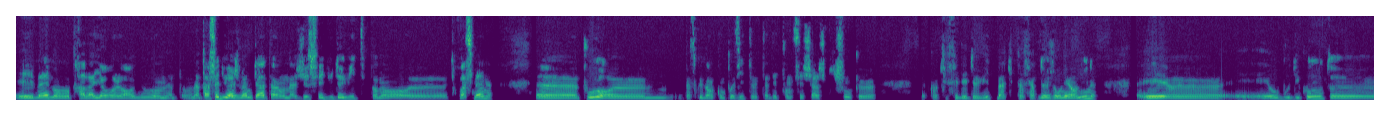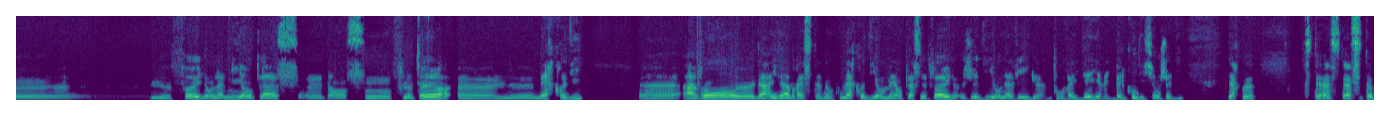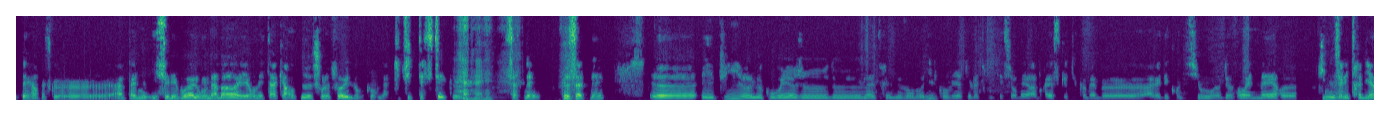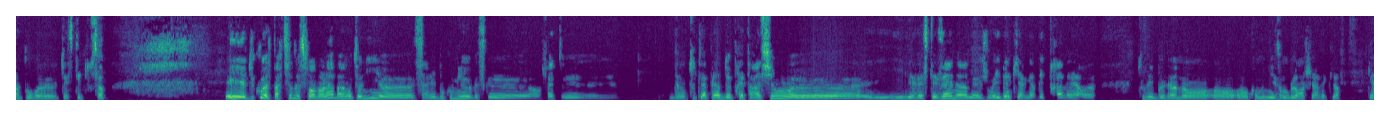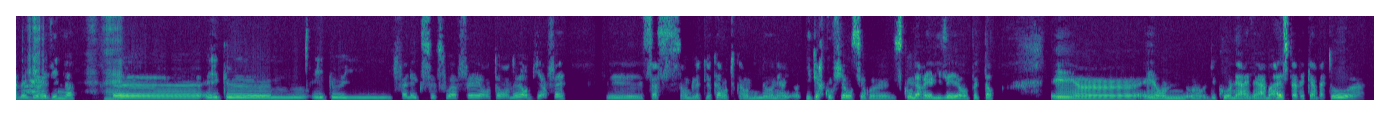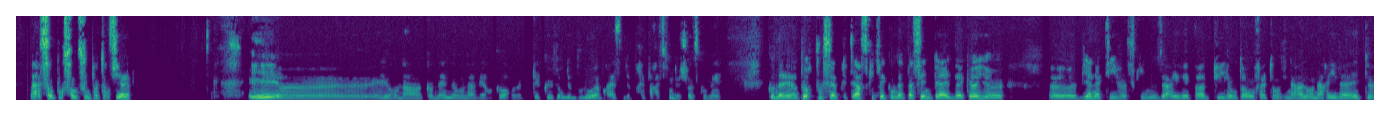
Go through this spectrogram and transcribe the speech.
Et même en travaillant, alors nous, on n'a pas fait du H24, hein, on a juste fait du 2.8 pendant euh, trois semaines. Euh, pour euh, parce que dans le composite, tu as des temps de séchage qui font que quand tu fais des 2.8, bah, tu peux faire deux journées en une. Et, et au bout du compte, le foil, on l'a mis en place dans son flotteur le mercredi euh, avant euh, d'arriver à Brest. Donc mercredi, on met en place le foil. Jeudi, on navigue pour valider. Il y avait de belles conditions jeudi. C'est-à-dire que c'était assez top d'ailleurs parce que à peine hisser les voiles, on abat et on était à 49 sur le foil, donc on a tout de suite testé que ça tenait, que ça tenait. Euh, et puis euh, le convoyage de la de vendredi, le convoyage de la Trinité sur mer à Brest, qui était quand même euh, avec des conditions de vent et de mer qui nous allaient très bien pour tester tout ça. Et du coup, à partir de ce moment-là, bah, Anthony, ça allait beaucoup mieux parce que, en fait, dans toute la période de préparation, euh, il est resté zen, hein, mais je voyais bien qu'il regardait de travers tous les bonhommes en, en, combinaison blanche avec leur gamelle de résine, là, et que et qu'il fallait que ce soit fait en temps en heure, bien fait. Et ça semble être le cas. En tout cas, nous, on est hyper confiants sur ce qu'on a réalisé en peu de temps. Et, euh, et on, du coup, on est arrivé à Brest avec un bateau euh, à 100% de son potentiel. Et, euh, on a quand même, on avait encore quelques jours de boulot à Brest, de préparation de choses qu'on avait un peu repoussé à plus tard, ce qui fait qu'on a passé une période d'accueil euh, euh, bien active, ce qui nous arrivait pas depuis longtemps en fait. En général, on arrive à être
